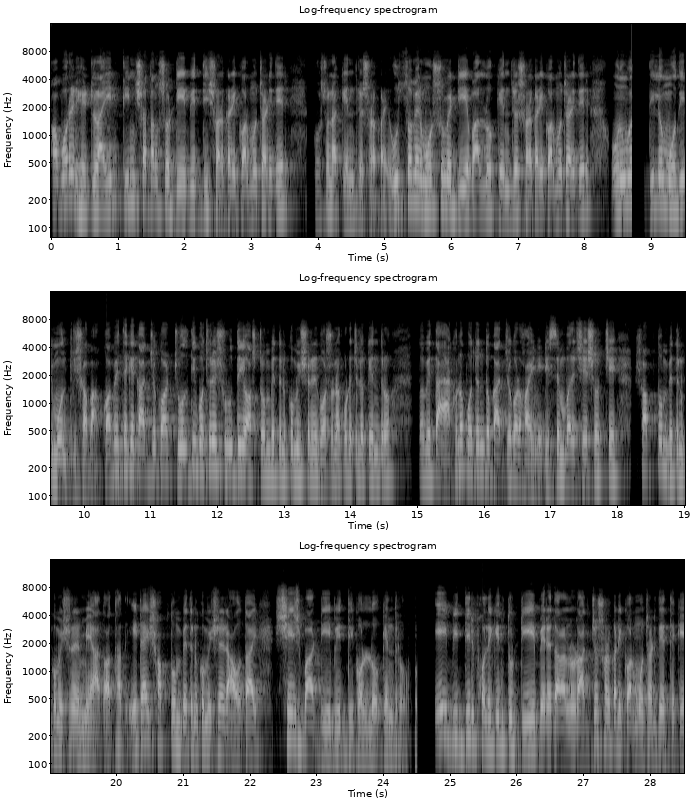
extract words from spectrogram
খবরের হেডলাইন, তিন শতাংশ ডিএ বৃদ্ধি সরকারি কর্মচারীদের, ঘোষণা কেন্দ্রীয় সরকারের। উৎসবের মরশুমে ডিএ বাড়ল কেন্দ্রীয় সরকারি কর্মচারীদের, অনুমোদন দিল মোদির মন্ত্রিসভা। কবে থেকে কার্যকর? চলতি বছরের শুরুতেই অষ্টম বেতন কমিশনের ঘোষণা করেছিল কেন্দ্র, তবে তা এখনও পর্যন্ত কার্যকর হয়নি। ডিসেম্বরে শেষ হচ্ছে সপ্তম বেতন কমিশনের মেয়াদ, অর্থাৎ এটাই সপ্তম বেতন কমিশনের আওতায় শেষবার ডিএ বৃদ্ধি করল কেন্দ্র। এই বৃদ্ধির ফলে কিন্তু ডিএ বেড়ে দাঁড়াল রাজ্য সরকারি কর্মচারীদের থেকে।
